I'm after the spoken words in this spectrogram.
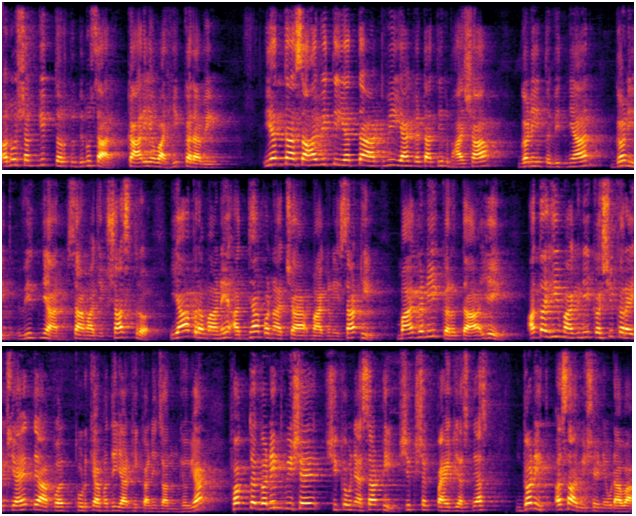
अनुषंगिक तरतुदीनुसार कार्यवाही करावी. इयत्ता सहावी ते इयत्ता आठवी या गटातील भाषा गणित विज्ञान गणित विज्ञान सामाजिक शास्त्र याप्रमाणे अध्यापनाच्या मागणीसाठी मागणी करता येईल. आता ही मागणी कशी करायची आहे ते आपण थोडक्यामध्ये या ठिकाणी जाणून घेऊया. फक्त गणित विषय शिकवण्यासाठी शिक्षक पाहिजे असल्यास गणित असा विषय निवडावा.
